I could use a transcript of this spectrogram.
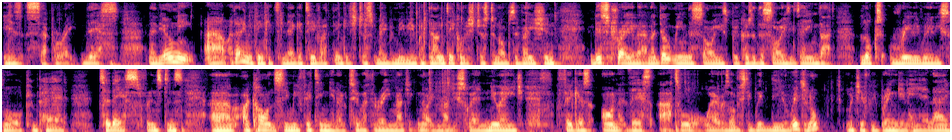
is separate this. Now the only, uh, I don't even think it's negative, I think it's just maybe maybe being pedantic or it's just an observation. This trailer, and I don't mean the size because of the size it's aimed at, looks really, really small compared to this. For instance, um, I can't see me fitting, you know, two or three Magic, not even Magic Square, New Age figures on this at all. Whereas obviously with the original, which if we bring in here now,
